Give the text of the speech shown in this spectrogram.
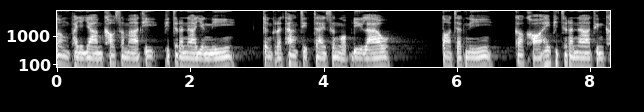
ต้องพยายามเข้าสมาธิพิจารณาอย่างนี้ จนกระทั่งจิตใจสงบดีแล้ว ต่อจากนี้ก็ขอให้พิจารณาถึงค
